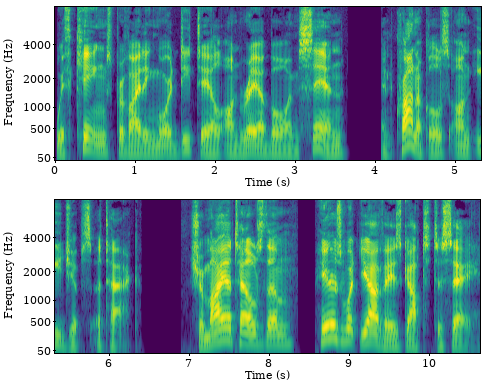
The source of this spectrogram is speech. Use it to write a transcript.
with Kings providing more detail on Rehoboam's sin and Chronicles on Egypt's attack. Shemaiah tells them, Here's what Yahweh's got to say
